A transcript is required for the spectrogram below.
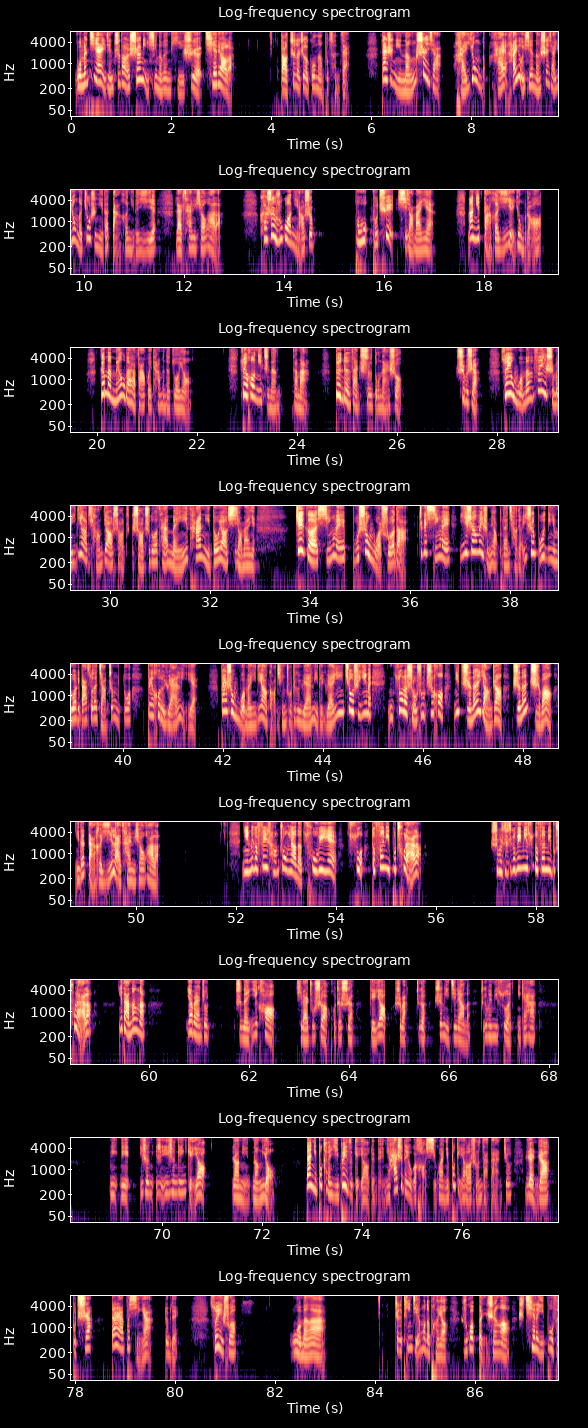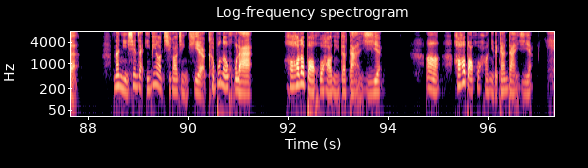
我们既然已经知道了生理性的问题是切掉了。导致了这个功能不存在，但是你能剩下还用的，还还有一些能剩下用的，就是你的胆和你的胰来参与消化了。可是如果你要是不不去细嚼慢咽，那你胆和胰也用不着，根本没有办法发挥它们的作用。最后你只能干嘛？顿顿饭吃的都难受，是不是？所以我们为什么一定要强调少少吃多餐，每一餐你都要细嚼慢咽？这个行为不是我说的，这个行为医生为什么要不断强调？医生不会给你啰里吧嗦的讲这么多背后的原理，但是我们一定要搞清楚这个原理的原因，就是因为你做了手术之后，你只能仰仗，只能指望你的胆和胰来参与消化了，你那个非常重要的促胃液素都分泌不出来了，是不是？这个胃泌素都分泌不出来了，你咋弄呢？要不然就只能依靠。体外注射或者是给药是吧？这个生理剂量的这个胃泌素，你给他，你你医生医生给你给药，让你能有，但你不可能一辈子给药，对不对？你还是得有个好习惯。你不给药的时候你咋办？就忍着不吃？当然不行呀，对不对？所以说，我们啊，这个听节目的朋友，如果本身啊是切了一部分，那你现在一定要提高警惕，可不能胡来。好好的保护好你的胆胰，嗯，好好保护好你的肝胆胰，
